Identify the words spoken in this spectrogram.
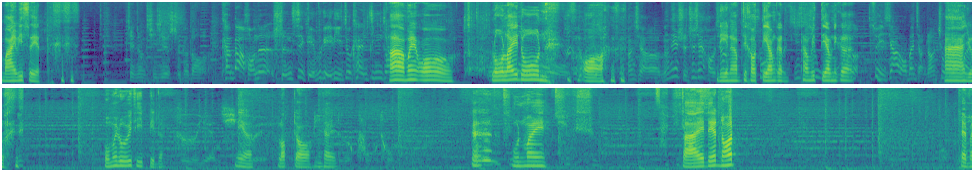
ไม้วิเศษ 见证奇迹的时刻到了。看大黄的神器给不给力，就看金装。 ถ้าไม่ออ โลไลโดน อ๋อ ดีนะครับที่เขาเตรียมกัน ถ้าไม่เตรียมนี่ก็อาอยู่ ผมไม่รู้วิธีปิดอะเนี่ยล็อกจอ ไม่ใช่หุ่นไม่ สายเดดน็อตใช่ไหม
